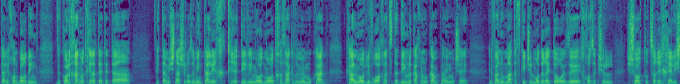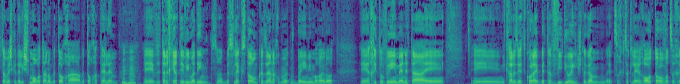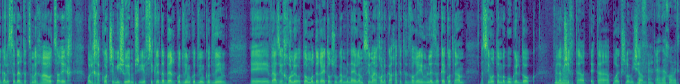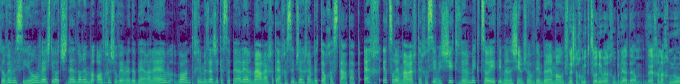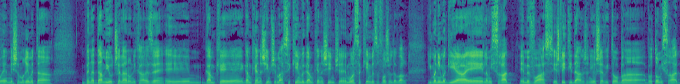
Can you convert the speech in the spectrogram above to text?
תהליך onboarding, וכל אחד מתחיל לתת את ה... את המשנה שלו. זה מין תהליך קריאטיבי מאוד מאוד חזק וממוקד, קל מאוד לברוח לצדדים, לקח לנו כמה פעמים עד שהבנו מה התפקיד של מודרטור, איזה חוזק של שוט הוא צריך אה, להשתמש כדי לשמור אותנו בתוך, ה, בתוך התלם. Mm-hmm. וזה תהליך קריאטיבי מדהים, זאת אומרת ב Slack storm כזה אנחנו באמת באים עם הרעיונות אה, הכי טובים, אין את ה... נקרא לזה את כל ההיבט הווידאוי, שאתה גם צריך קצת להיראות טוב, או צריך רגע לסדר את עצמך, או צריך, או לחכות שמישהו יפסיק לדבר, כותבים, כותבים, כותבים. אה, ואז יכול אותו מודרטור, שהוא גם מנהל המשימה, יכול לקחת את הדברים, לזקק אותם, לשים אותם בגוגל דוק. ולהמשיך mm-hmm. את, את הפרויקט שלו משם. יפה. אנחנו מתקרבים לסיום, ויש לי עוד שני דברים מאוד חשובים לדבר עליהם. בואו נתחיל מזה שתספר לי על מערכת היחסים שלכם בתוך הסטארט-אפ. איך יוצרים מערכת יחסים אישית ומקצועית עם אנשים שעובדים ברימוט? לפני שאנחנו מקצוענים, אנחנו בני אדם, ואיך אנחנו אה, משמרים את ה... בן אדמיות שלנו נקרא לזה, אה, גם, כ, גם כאנשים שמעסיקים וגם כאנשים שמועסקים בסופו של דבר. אם אני מגיע אה, למשרד אה, מבואס, יש לי את עידן שאני יושב איתו באותו משרד,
